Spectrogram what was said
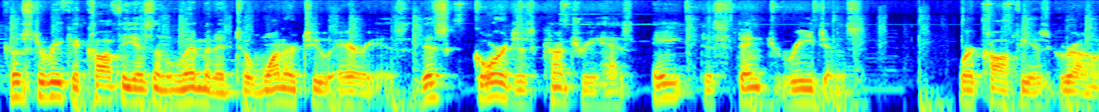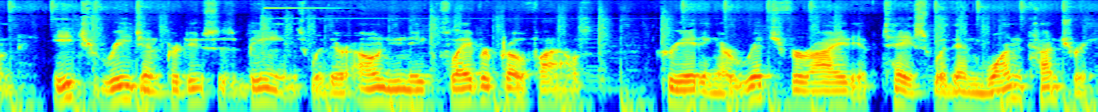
Costa Rica coffee isn't limited to one or two areas. This gorgeous country has eight distinct regions where coffee is grown. Each region produces beans with their own unique flavor profiles, creating a rich variety of tastes within one country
